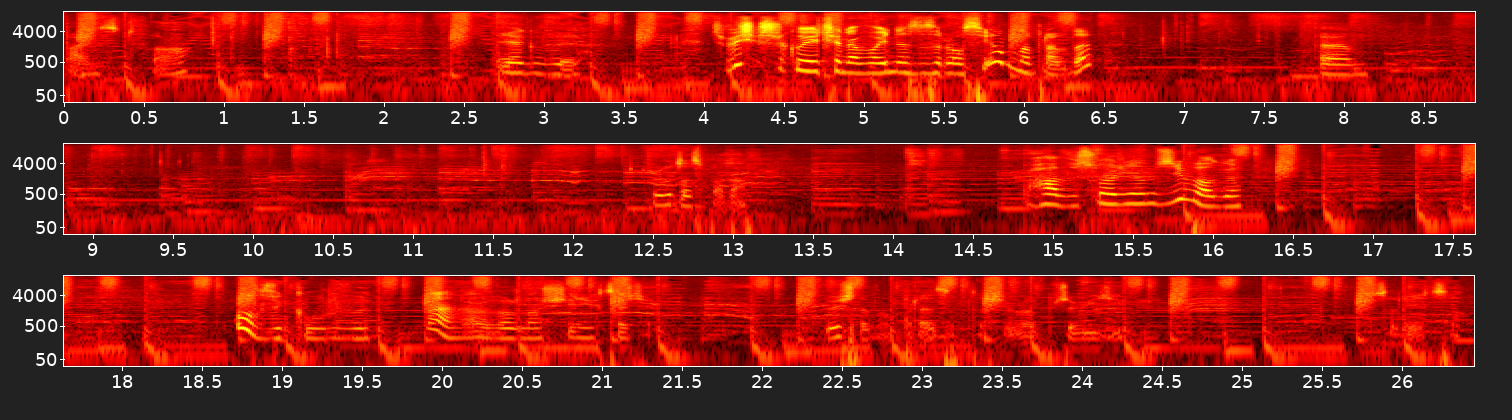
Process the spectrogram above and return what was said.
Państwa. Jak wy? Czy wy się szykujecie na wojnę z Rosją? Naprawdę? Um. Żółta spada. Aha, wysłali nam zniewogę. O wy kurwy. A, ale wolności nie chcecie. Wyślę wam prezent, to się wam przewidzi. Co nieco. A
